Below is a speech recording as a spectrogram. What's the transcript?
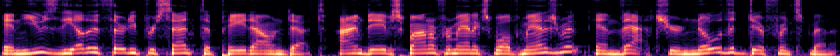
and used the other 30% to pay down debt. I'm Dave Spano from Annex Wealth Management, and that's your Know the Difference Minute.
